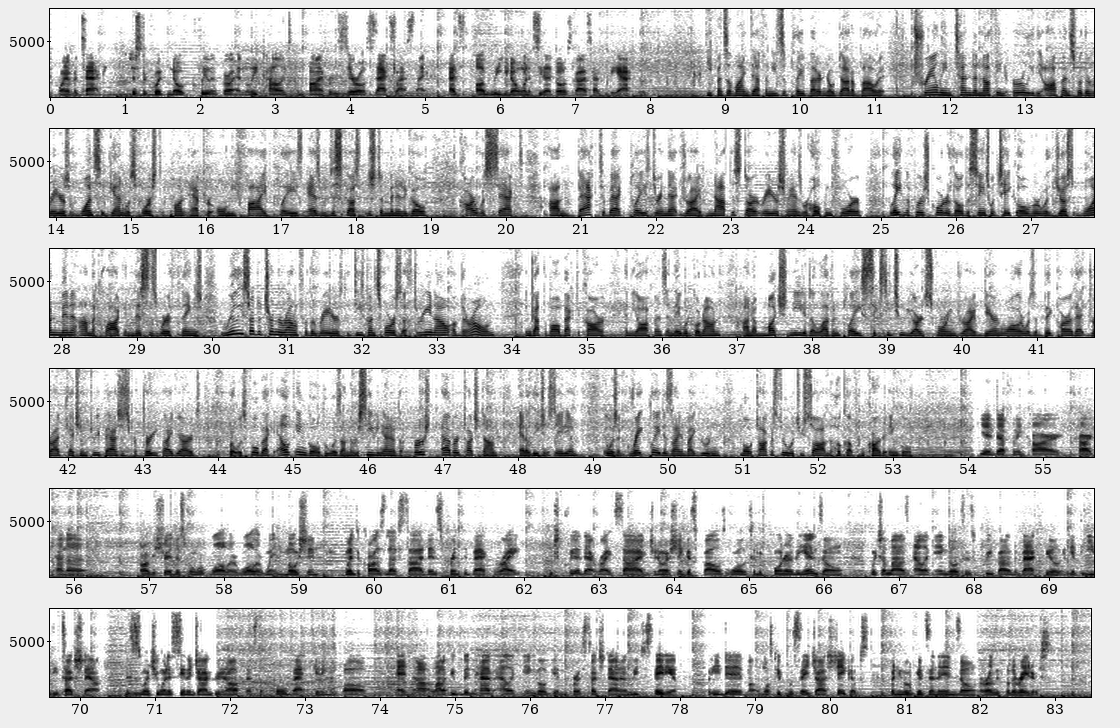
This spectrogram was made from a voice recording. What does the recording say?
point of attack. Just a quick note Clelin Ferrell and Maliek Collins combined for zero sacks last night. That's ugly. You don't want to see that. Those guys have to be active. Defensive line definitely needs to play better, no doubt about it. Trailing 10 to nothing early, the offense for the Raiders once again was forced to punt after only five plays. As we discussed just a minute ago, Carr was sacked on back to back plays during that drive. Not the start Raiders fans were hoping for. Late in the first quarter, though, the Saints would take over with just one minute on the clock, and this is where things really start to turn around for the Raiders. The defense forced a three and out of their own and got the ball back to Carr and the offense, and they would go down on a much needed 11 play, 62 yard scoring drive. Darren Waller was a big part of that drive, catching three passes for 35 yards, but it was fullback Alec Ingold who was on the receiving end of the first ever touchdown at Allegiant Stadium. It was a great play designed by Gruden. Mo, talk us through what you saw on the hookup from Carr to Ingold. Yeah, definitely. Carr, Carr kind of orchestrated this one with Waller. Waller went in motion, went to Carr's left side, then sprinted back right, which cleared that right side. Janoris Jenkins follows Waller to the corner of the end zone, which allows Alec Ingold to creep out of the backfield and get the easy touchdown. This is what you want to see in a Jon Gruden offense, the fullback getting involved. And uh, a lot of people didn't have Alec Ingold getting the first touchdown in Allegiant Stadium, but he did. Most people would say Josh Jacobs, but Ingold gets in the end zone early for the Raiders.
